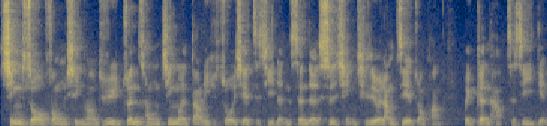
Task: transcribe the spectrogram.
信受奉行哦，去遵从经文的道理去做一些自己人生的事情，其实有让自己的状况。会更好，这是一点。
